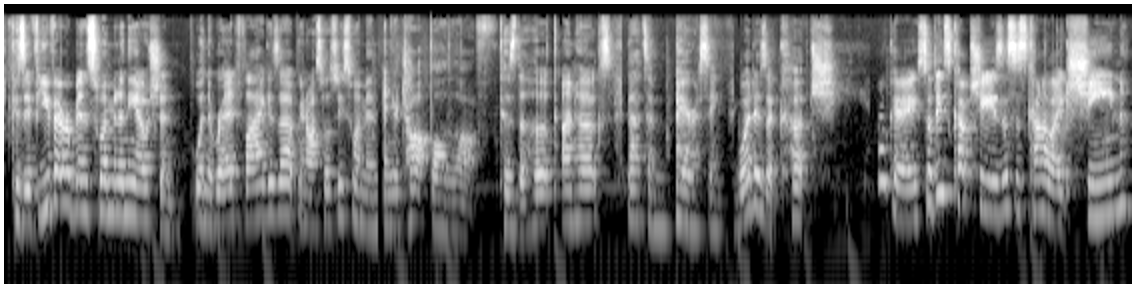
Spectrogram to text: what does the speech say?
Because if you've ever been swimming in the ocean, when the red flag is up, you're not supposed to be swimming, and your top falls off because the hook unhooks, that's embarrassing. What is a Cupshe? Okay, so these cup sheets, this is kind of like Shein,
